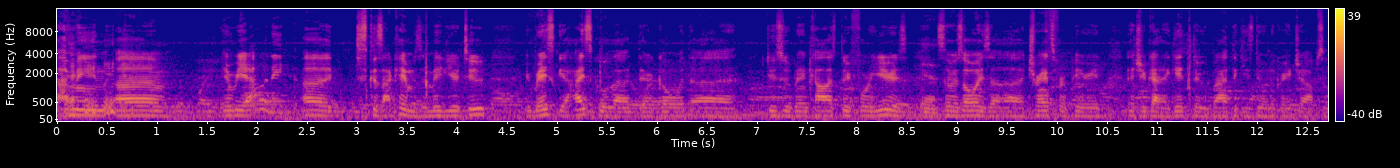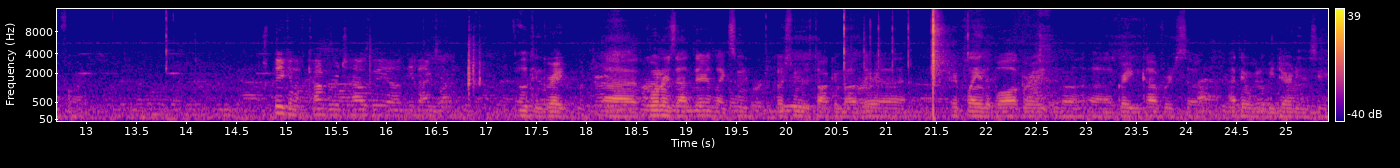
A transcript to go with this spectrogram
I mean, uh, in reality, uh, just because I came as a mid-year too, you're basically a high school out there going with uh, dudes who've been in college three, four years. Yeah. So there's always a, a transfer period that you got to get through. But I think he's doing a great job so far. Speaking of coverage, how's the uh, D-back looking? Looking great. Uh, corners out there, like Coach Smith was talking about, they're uh, they're playing the ball great, you know, uh, great in coverage. So I think we're going to be dirty this year.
